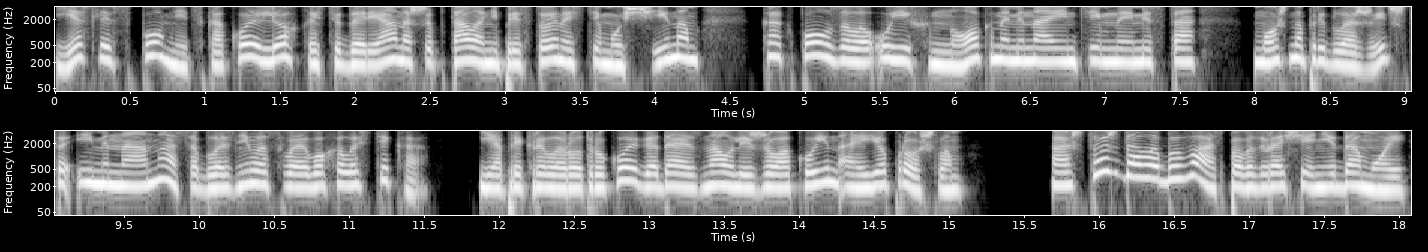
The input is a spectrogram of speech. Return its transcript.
Если вспомнить, с какой легкостью Дариана шептала непристойности мужчинам, как ползала у их ног, наминая интимные места, можно предложить, что именно она соблазнила своего холостяка. Я прикрыла рот рукой, гадая, знал ли Жоакуин о ее прошлом. «А что ждало бы вас по возвращении домой?»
